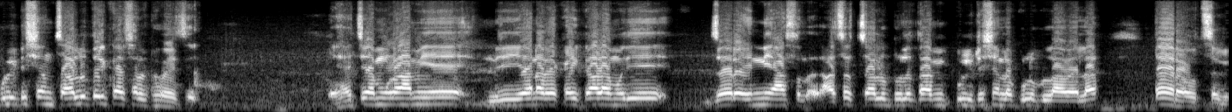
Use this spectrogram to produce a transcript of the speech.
मग चालू तरी कशाला ठेवायचं? ह्याच्यामुळं आम्ही म्हणजे येणाऱ्या काही काळामध्ये जर यांनी असं असंच चालू ठेवलं तर आम्ही पोलीस स्टेशनला कुलूप लावायला तयार आहोत सगळे.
